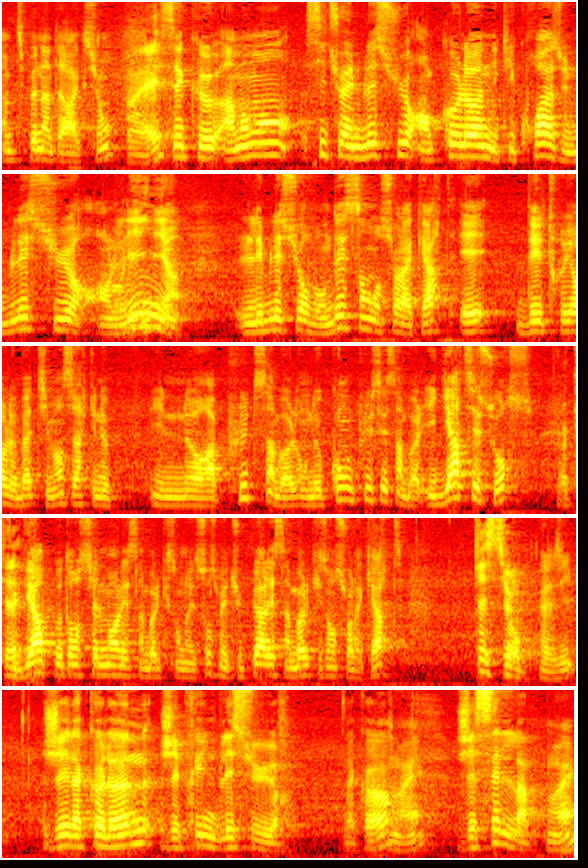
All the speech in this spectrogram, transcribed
un petit peu d'interaction. Ouais. C'est qu'à un moment, si tu as une blessure en colonne qui croise une blessure en, En ligne, ligne. les blessures vont descendre sur la carte et détruire le bâtiment. C'est-à-dire qu'il ne- il n'aura plus de symboles, on ne compte plus ses symboles. Il garde ses sources, il garde potentiellement les symboles qui sont dans les sources, mais tu perds les symboles qui sont sur la carte. Question. Vas-y. J'ai la colonne, j'ai pris une blessure. D'accord Ouais, J'ai celle-là. ouais,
